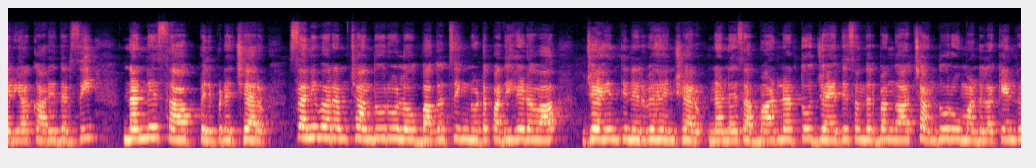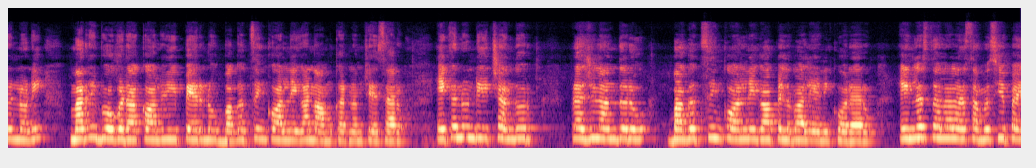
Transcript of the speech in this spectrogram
ఏరియా కార్యదర్శి నన్నే సాబ్ పిలుపునిచ్చారు. శనివారం చందూరులో భగత్ సింగ్ నూట పదిహేడవ జయంతి నిర్వహించారు. నన్నే సాబ్ మాట్లాడుతూ జయంతి సందర్భంగా చందూరు మండల కేంద్రంలోని మర్రిబోగడ కాలనీ పేరును భగత్ సింగ్ కాలనీగా నామకరణం చేశారు. ఇక నుండి చందూర్ ప్రజలందరూ భగత్ సింగ్ కాలనీగా పిలవాలి అని కోరారు. ఇండ్ల స్థలాల సమస్యపై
